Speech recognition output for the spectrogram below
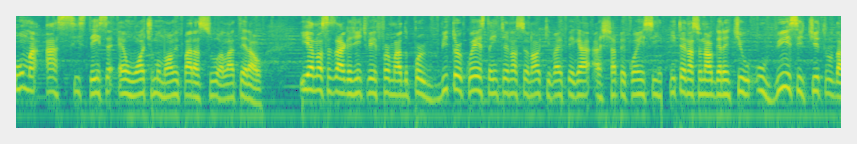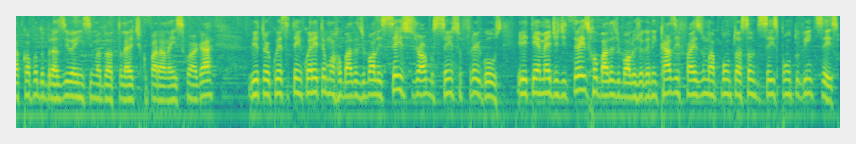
uma assistência. É um ótimo nome para a sua lateral. E a nossa zaga a gente vem formado por Vitor Cuesta, internacional, que vai pegar a Chapecoense. Internacional garantiu o vice-título da Copa do Brasil em cima do Atlético Paranaense com H. Vitor Cuesta tem 41 roubadas de bola e 6 jogos sem sofrer gols. Ele tem a média de 3 roubadas de bola jogando em casa e faz uma pontuação de 6.26.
